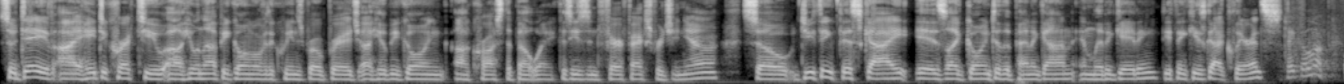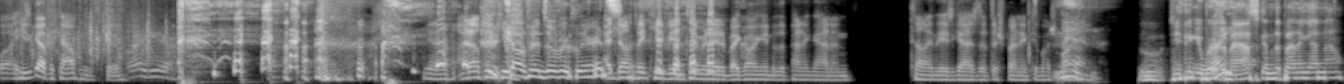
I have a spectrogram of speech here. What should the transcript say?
So, Dave, I hate to correct you. Uh, he will not be going over the Queensboro Bridge. Uh, he'll be going across the Beltway because he's in Fairfax, Virginia. So, do you think this guy is like going to the Pentagon and litigating? Do you think he's got clearance? Take a look Well, he's got the confidence too. right here. You know, I don't think he's. Confidence over clearance. I don't think he'd be intimidated by going into the Pentagon and telling these guys that they're spending too much money. Man. Ooh, do you think he wears Right? a mask in the Pentagon now?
